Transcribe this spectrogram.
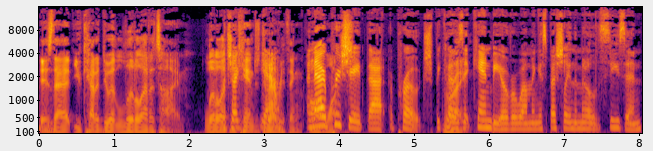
is that you got to do it little at a time. Little at Mm-hmm. You I- can't just yeah. do everything. And all I at once. appreciate that approach because Right. it can be overwhelming, especially in the middle of the season.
